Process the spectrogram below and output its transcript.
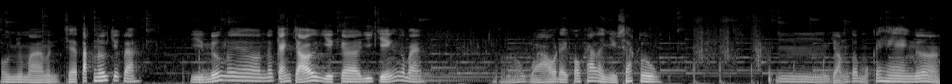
Ồ, nhưng mà mình sẽ tắt nước trước đã. Vì nước nó nó cản trở việc uh, di chuyển các bạn. Đó, wow đây có khá là nhiều sắt luôn. Uhm, dẫn tới một cái hang nữa.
